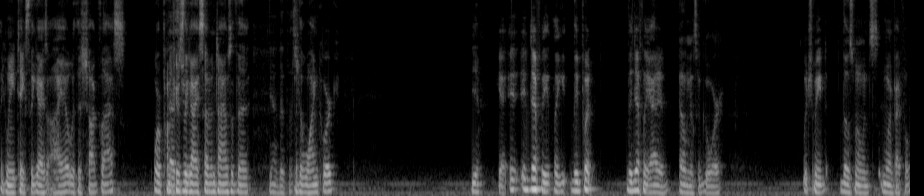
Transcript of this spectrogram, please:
like when he takes the guy's eye out with his shot glass, or punctures the guy seven times with the Yeah, that, with the wine cork. Yeah. yeah. It, it definitely like they put they definitely added elements of gore, which made those moments more impactful.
